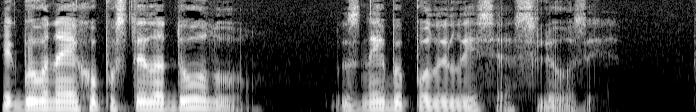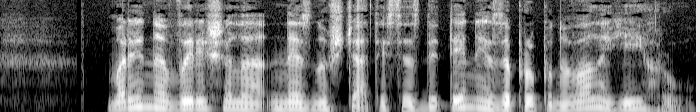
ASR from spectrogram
Якби вона їх опустила долу, з них би полилися сльози. Марина вирішила не знущатися з дитини і запропонувала їй гру.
